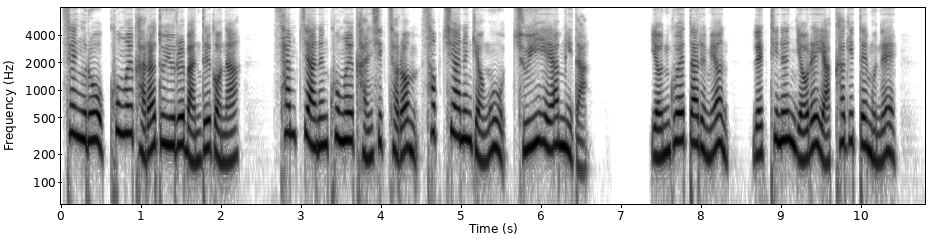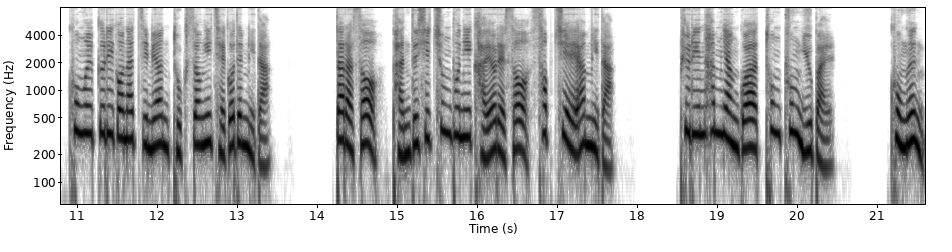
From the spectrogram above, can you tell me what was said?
생으로 콩을 갈아 두유를 만들거나 삶지 않은 콩을 간식처럼 섭취하는 경우 주의해야 합니다. 연구에 따르면 렉틴은 열에 약하기 때문에 콩을 끓이거나 찌면 독성이 제거됩니다. 따라서 반드시 충분히 가열해서 섭취해야 합니다. 퓨린 함량과 통풍 유발. 콩은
